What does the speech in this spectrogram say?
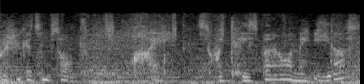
We should get some salt. Why? So we taste better when they eat us?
